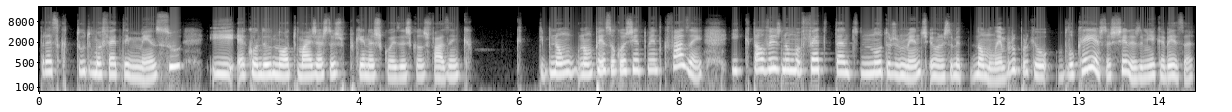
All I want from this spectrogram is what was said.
parece que tudo me afeta imenso e é quando eu noto mais estas pequenas coisas que eles fazem que, que tipo, não, não pensam conscientemente que fazem e que talvez não me afete tanto noutros momentos. Eu honestamente não me lembro porque eu bloqueei estas cenas da minha cabeça.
